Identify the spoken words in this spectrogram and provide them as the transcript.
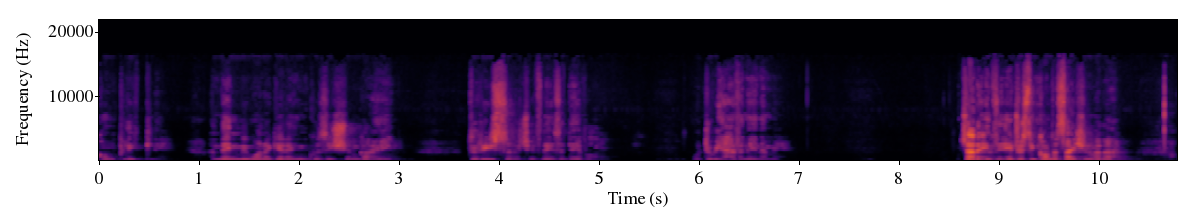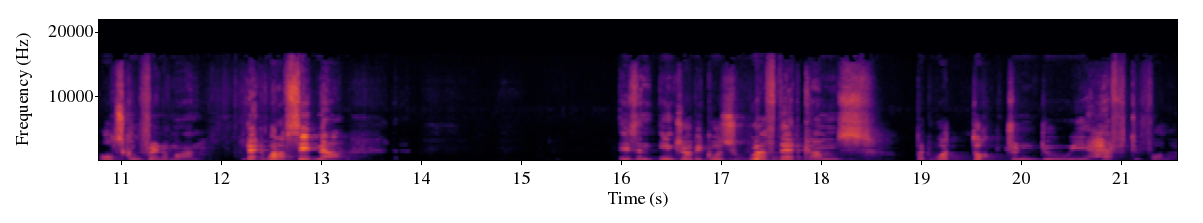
completely. And then we want to get an inquisition going to research if there's a devil or do we have an enemy. So I had an interesting conversation with an old school friend of mine. That what I've said now is an intro because with that comes, but what doctrine do we have to follow?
